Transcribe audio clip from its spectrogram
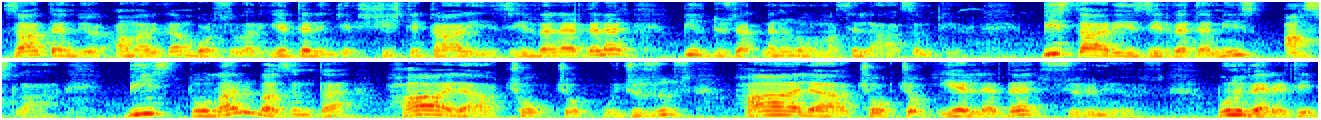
zaten diyor Amerikan borsaları yeterince şişti tarihi zirvelerdeler bir düzeltmenin olması lazım diyor. Biz tarihi zirvede miyiz? Asla. Biz dolar bazında hala çok çok ucuzuz. Hala çok çok yerlerde sürünüyoruz. Bunu belirteyim.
